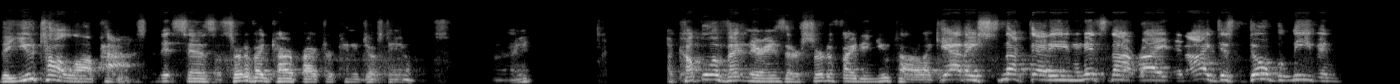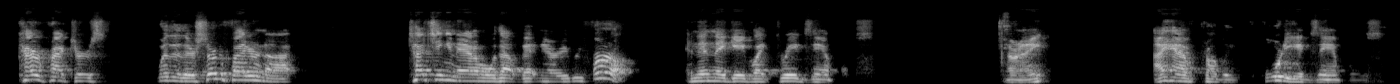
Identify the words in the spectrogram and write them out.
The Utah law passed and it says a certified chiropractor can adjust animals. All right. A couple of veterinarians that are certified in Utah are like, yeah, they snuck that in and it's not right. And I just don't believe in chiropractors, whether they're certified or not, touching an animal without veterinary referral. And then they gave like three examples. All right. I have probably 40 examples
